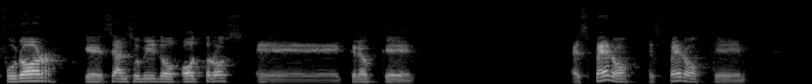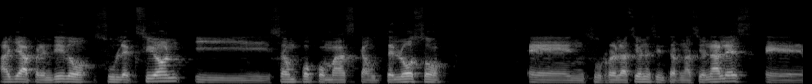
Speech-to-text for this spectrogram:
furor que se han subido otros. creo que espero, espero que haya aprendido su lección y sea un poco más cauteloso en sus relaciones internacionales. Eh,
